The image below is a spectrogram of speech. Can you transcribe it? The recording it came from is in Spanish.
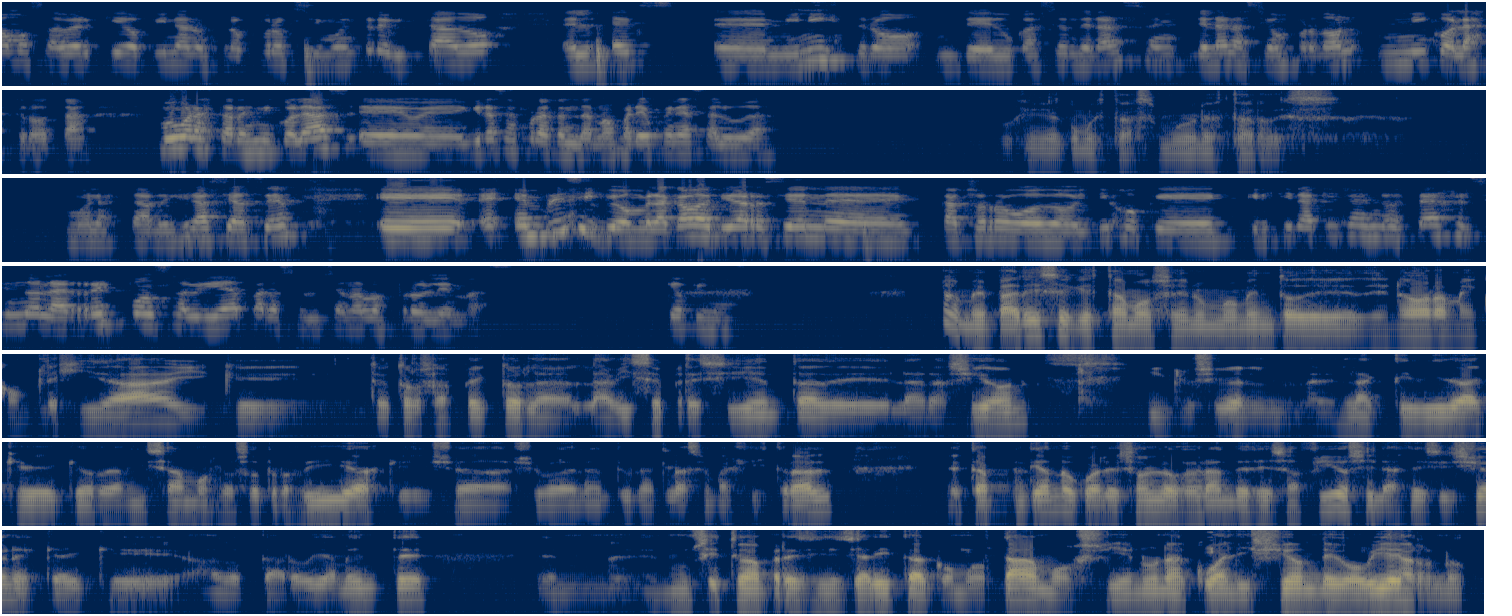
Vamos a ver qué opina nuestro próximo entrevistado, el ex eh, ministro de Educación de la, Nación, perdón, Nicolás Trota. Muy buenas tardes, Nicolás. Eh, gracias por atendernos. María Eugenia saluda. Eugenia, ¿cómo estás? Muy buenas tardes. Buenas tardes, gracias. en principio, me la acaba de tirar recién Cachorro Godoy. Dijo que Cristina Kirchner no está ejerciendo la responsabilidad para solucionar los problemas. ¿Qué opinas? Me parece que estamos en un momento de, enorme complejidad y que, entre otros aspectos, la, vicepresidenta de la Nación, inclusive en, la actividad que, organizamos los otros días, que ella llevó adelante una clase magistral, está planteando cuáles son los grandes desafíos y las decisiones que hay que adoptar. Obviamente, en, en un sistema presidencialista como estamos y en una coalición de gobierno,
